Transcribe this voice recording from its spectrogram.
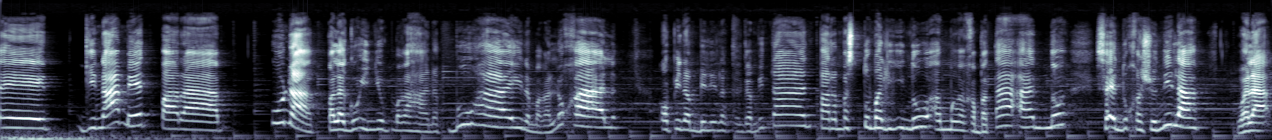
eh, ginamit para, una, palaguin yung mga hanap buhay ng mga lokal, o pinambili ng kagamitan para mas tumalino ang mga kabataan no sa edukasyon nila wala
